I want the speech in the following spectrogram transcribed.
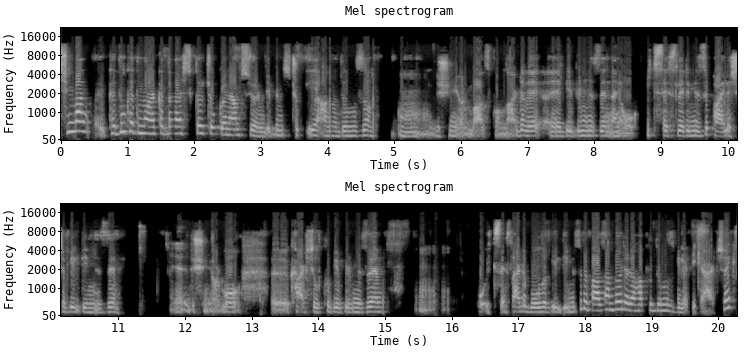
şimdi ben kadın kadın arkadaşlıkları çok önemsiyorum. Birbirimizi çok iyi anladığımızı düşünüyorum bazı konularda ve e, birbirimizin hani o iç seslerimizi paylaşabildiğimizi e, düşünüyorum. O e, karşılıklı birbirimizi o iç seslerde boğulabildiğimizi ve bazen böyle rahatladığımız bile bir gerçek.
